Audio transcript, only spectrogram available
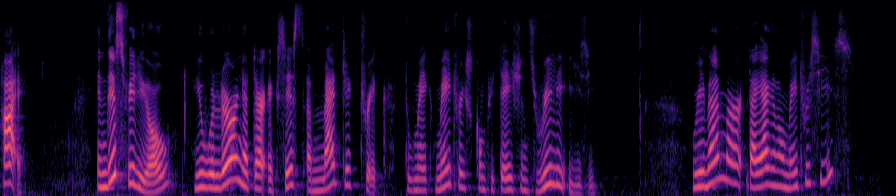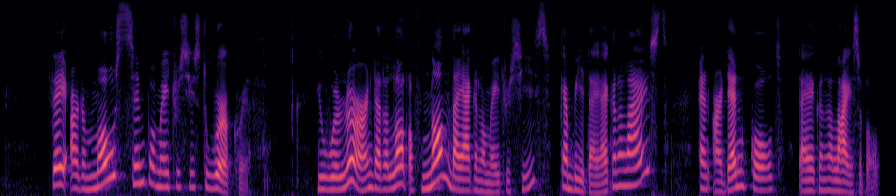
Hi! In this video you will learn that there exists a magic trick to make matrix computations really easy. Remember diagonal matrices? They are the most simple matrices to work with. You will learn that a lot of non-diagonal matrices can be diagonalized and are then called diagonalizable.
